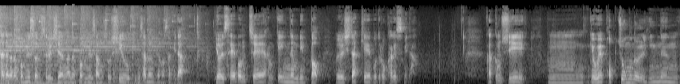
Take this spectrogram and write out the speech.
찾아가는 법률 서비스를 지향하는 법률사무소 CEO 김사면 변호사입니다. 13번째 함께 있는 민법을 시작해 보도록 하겠습니다. 가끔씩 음, 왜 법조문을 읽는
